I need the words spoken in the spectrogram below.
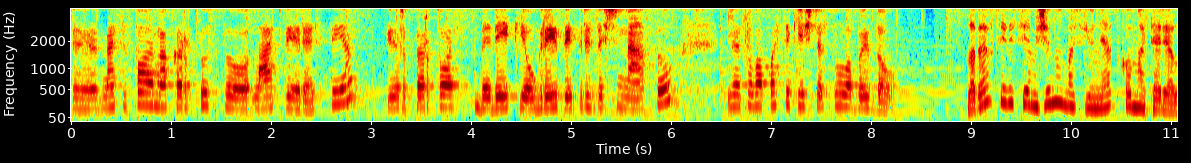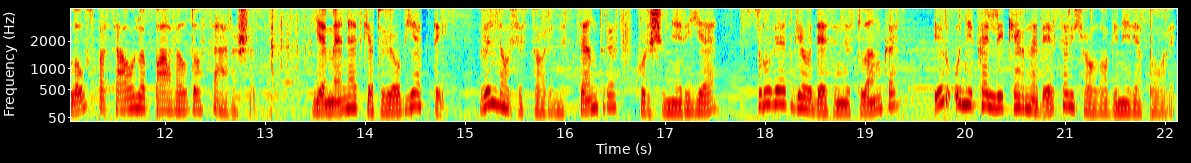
E, mes įstojome kartu su Latvija ir Estija ir per tuos beveik jau greitai 30 metų Lietuva pasiekė iš tiesų labai daug. Labiausiai visiems žinomas UNESCO materialaus pasaulio paveldo sąrašas. Jame net keturi objektai Vilniaus istorinis centras, Kuršių nerija, Struvės geodezinis lankas ir unikali Kernavės archeologinė vietovė.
